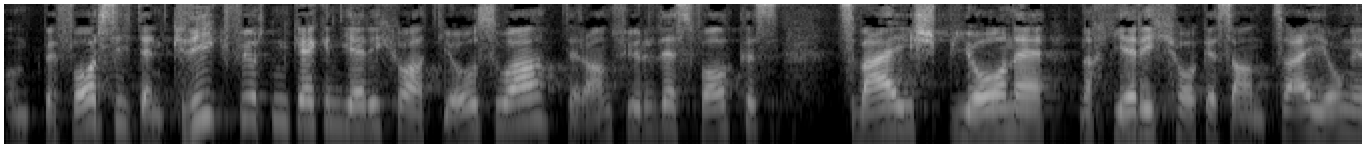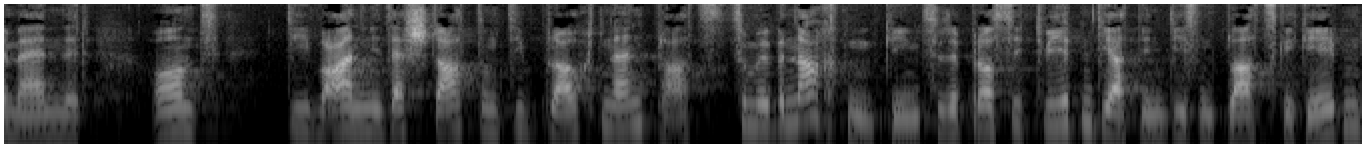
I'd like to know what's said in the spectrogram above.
Und bevor sie den Krieg führten gegen Jericho, hat Josua, der Anführer des Volkes, zwei Spione nach Jericho gesandt, zwei junge Männer, und die waren in der Stadt und die brauchten einen Platz zum Übernachten. Ging zu der Prostituierten, die hat ihnen diesen Platz gegeben.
